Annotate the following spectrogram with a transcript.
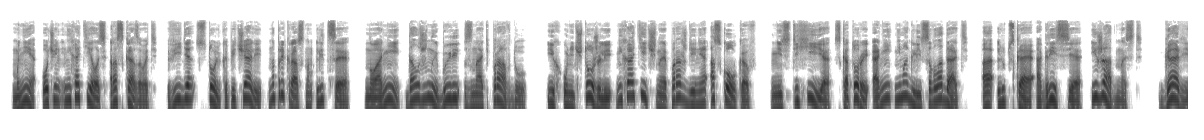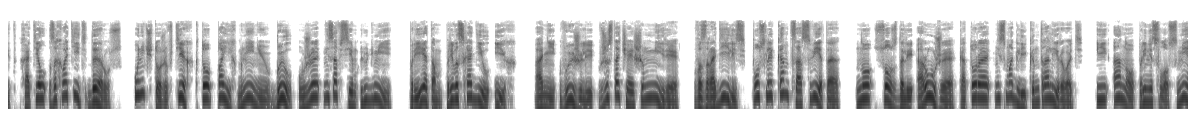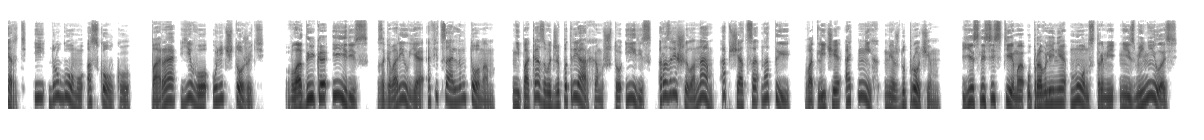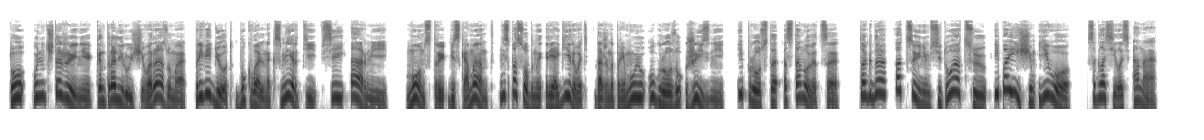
Мне очень не хотелось рассказывать, видя столько печали на прекрасном лице, но они должны были знать правду. Их уничтожили не хаотичное порождение осколков, не стихия, с которой они не могли совладать, а людская агрессия и жадность. Гаррит хотел захватить Дерус, уничтожив тех, кто, по их мнению, был уже не совсем людьми, при этом превосходил их. Они выжили в жесточайшем мире, возродились после конца света, но создали оружие, которое не смогли контролировать, и оно принесло смерть и другому осколку. Пора его уничтожить. «Владыка Ирис!» — заговорил я официальным тоном. Не показывать же патриархам, что Ирис разрешила нам общаться на «ты», в отличие от них, между прочим. Если система управления монстрами не изменилась, то уничтожение контролирующего разума приведет буквально к смерти всей армии. Монстры без команд не способны реагировать даже на прямую угрозу жизни и просто остановятся. Тогда оценим ситуацию и поищем его, согласилась она.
